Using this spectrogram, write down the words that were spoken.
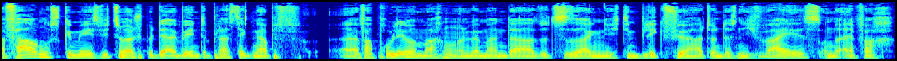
erfahrungsgemäß, wie zum Beispiel der erwähnte Plastiknapf, einfach Probleme machen. Und wenn man da sozusagen nicht den Blick für hat und das nicht weiß und einfach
